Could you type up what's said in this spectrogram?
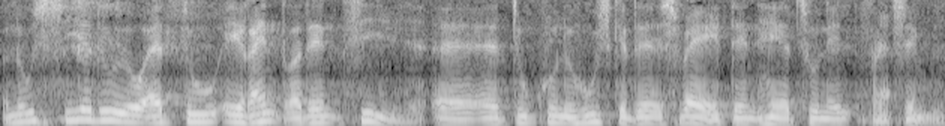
Og nu siger du jo, at du erindrer den tid, øh, at du kunne huske det svagt, den her tunnel for eksempel.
